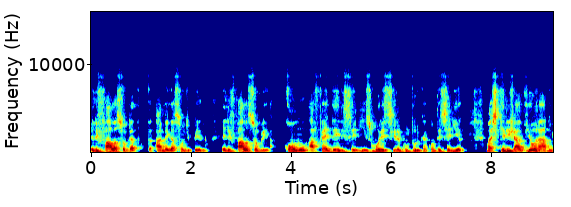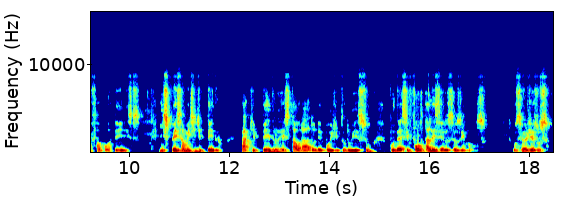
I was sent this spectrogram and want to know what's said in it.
Ele fala sobre a, a negação de Pedro. Ele fala sobre como a fé dele seria esmorecida com tudo que aconteceria, mas que ele já havia orado em favor deles, especialmente de Pedro, para que Pedro, restaurado depois de tudo isso, pudesse fortalecer os seus irmãos. O Senhor Jesus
